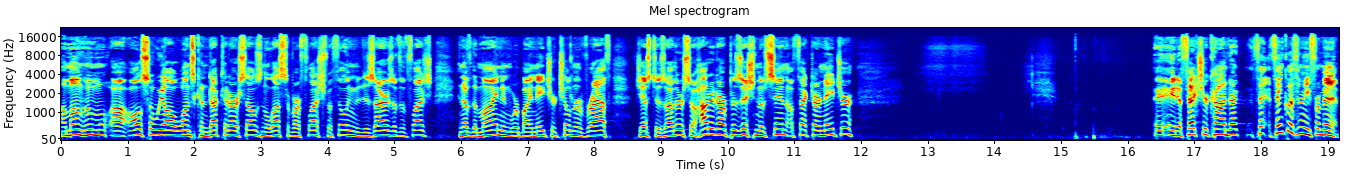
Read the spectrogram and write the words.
among whom uh, also we all once conducted ourselves in the lust of our flesh, fulfilling the desires of the flesh and of the mind, and were by nature children of wrath, just as others. So, how did our position of sin affect our nature? It affects your conduct. Th- think with me for a minute.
